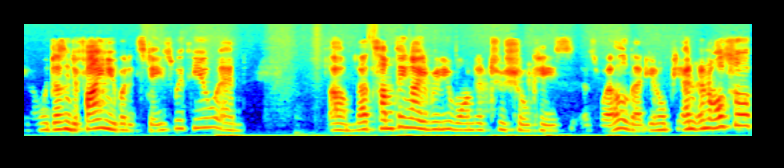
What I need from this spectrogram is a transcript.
You know it doesn't define you but it stays with you. And um, that's something i really wanted to showcase as well that you know and, and also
